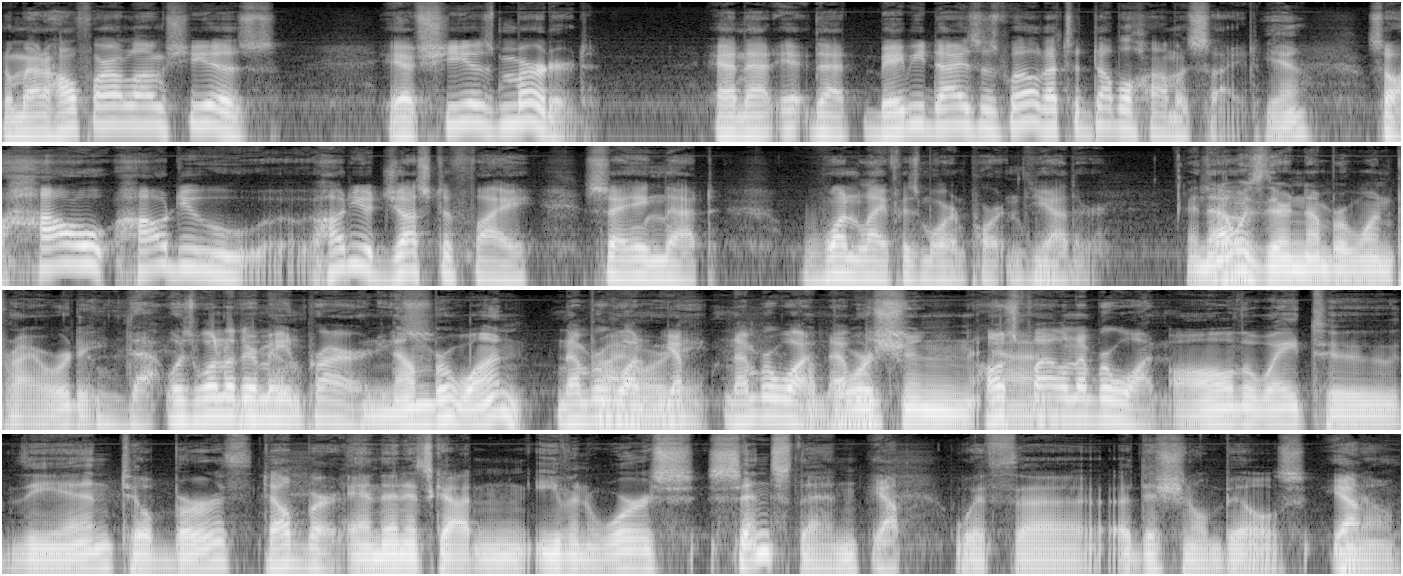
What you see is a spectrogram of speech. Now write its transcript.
no matter how far along she is, if she is murdered, and that that baby dies as well, that's a double homicide. Yeah. So how how do you how do you justify saying that one life is more important than the other? And that So- was their number one priority. That was one of their you main know. priorities. Number one. number one. Yep, number one. Abortion. House uh, file number one. all the way to the end till birth. Till birth. And then it's gotten even worse since then Yep. with uh, additional bills. Yep. You know.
